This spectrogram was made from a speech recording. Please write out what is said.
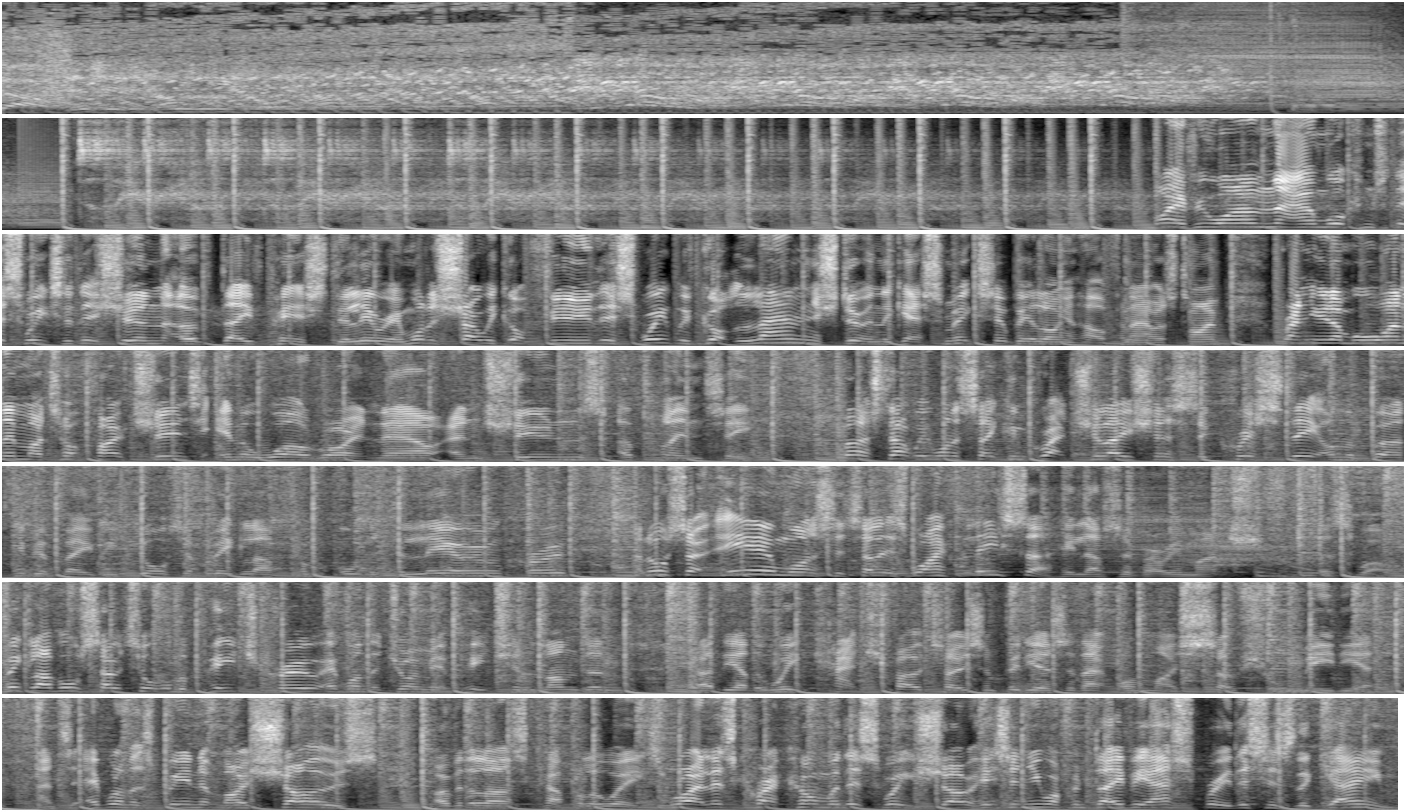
South. This is everyone, and welcome to this week's edition of Dave Pearce Delirium. What a show we got for you this week! We've got Lange doing the guest mix. He'll be along in half an hour's time. Brand new number one in my top five tunes in the world right now, and tunes are plenty. First up, we want to say congratulations to Christy on the birth of your baby daughter. Big love from all the Delirium crew, and also Ian wants to tell his wife Lisa he loves her very much as well. Big love also to all the Peach crew, everyone that joined me at Peach in London uh, the other week. Catch photos and videos of that on my social media, and to everyone that's that's been at my shows over the last couple of weeks. Right, let's crack on with this week's show. Here's a new one from Davey Asprey. This is The Game.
